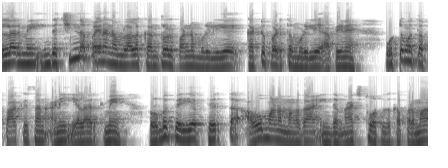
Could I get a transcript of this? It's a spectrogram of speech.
எல்லாருமே இந்த சின்ன பையனை நம்மளால கண்ட்ரோல் பண்ண முடியலையே கட்டுப்படுத்த முடியலையே அப்படின்னு ஒட்டுமொத்த பாகிஸ்தான் அணி எல்லாருக்குமே ரொம்ப பெரிய பெருத்த அவமானமாக தான் இந்த மேட்ச் தோத்ததுக்கு அப்புறமா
